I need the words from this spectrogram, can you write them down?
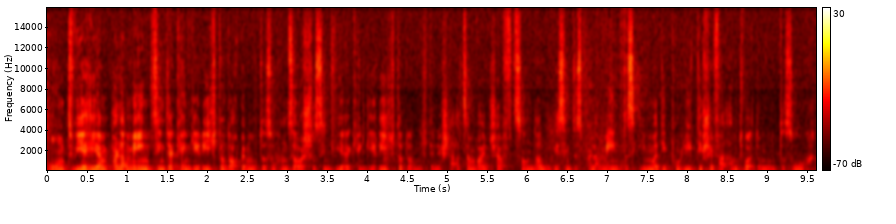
Und wir hier im Parlament sind ja kein Gericht und auch beim Untersuchungsausschuss sind wir ja kein Gericht oder nicht eine Staatsanwaltschaft, sondern wir sind das Parlament, das immer die politische Verantwortung untersucht.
